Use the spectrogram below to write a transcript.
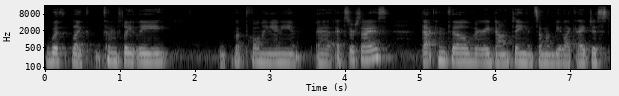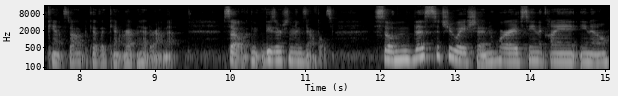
with like completely withholding any uh, exercise that can feel very daunting and someone be like i just can't stop because i can't wrap my head around that. So these are some examples. So in this situation where i've seen the client you know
